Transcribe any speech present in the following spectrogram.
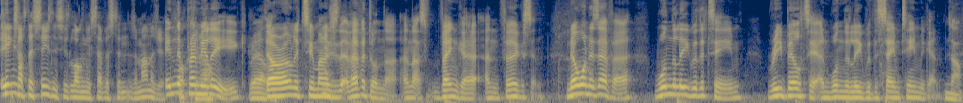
he kicks in- off this season, it's his longest ever stint as a manager. In the Fucking Premier hell. League, Really? there are only two managers that have ever done that, and that's Wenger and Ferguson. No one has ever won the league with a team, rebuilt it, and won the league with the same team again. No.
